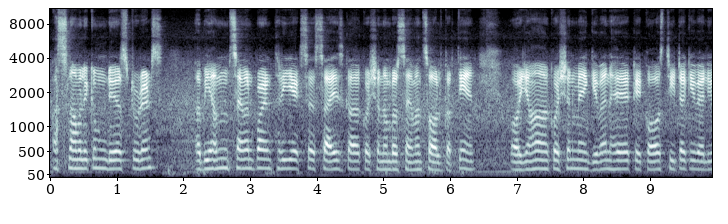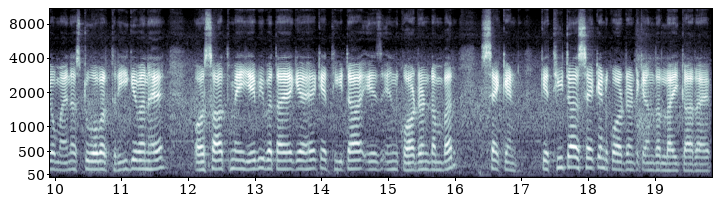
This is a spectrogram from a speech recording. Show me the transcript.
अस्सलाम वालेकुम डियर स्टूडेंट्स अभी हम 7.3 एक्सरसाइज का क्वेश्चन नंबर सेवन सॉल्व करते हैं। और यहाँ क्वेश्चन में गिवन है कि कॉस थीटा की value minus two over three given है। और साथ में ये भी बताया गया है कि theta is in quadrant number second कि थीटा सेकंड क्वाड्रेंट के अंदर लाई कर रहा है।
